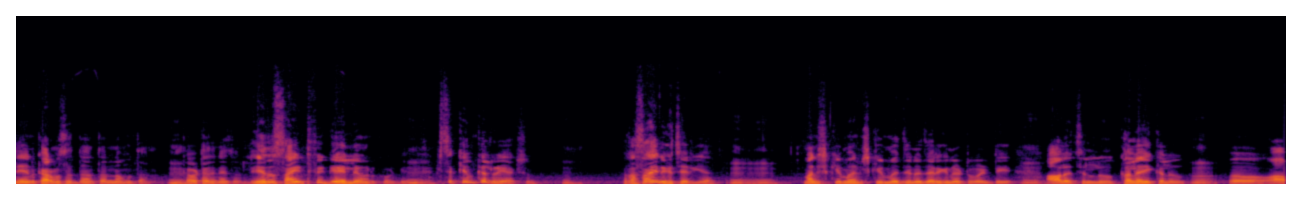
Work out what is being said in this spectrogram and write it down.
నేను కర్మ సిద్ధాంతం నమ్ముతాను. కాబట్టి అది నిజం. లేదు సైంటిఫిక్గా వెళ్ళాం అనుకోండి ఇట్స్ కెమికల్ రియాక్షన్. రసాయనిక చర్య. మనిషికి మనిషికి మధ్యన జరిగినటువంటి ఆలోచనలు కలయికలు ఆ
